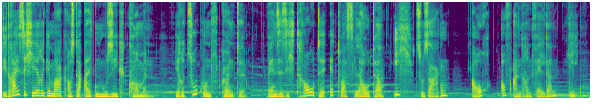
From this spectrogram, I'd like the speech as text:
Die 30-Jährige mag aus der alten Musik kommen. Ihre Zukunft könnte, wenn sie sich traute, etwas lauter Ich zu sagen, auch auf anderen Feldern liegen.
